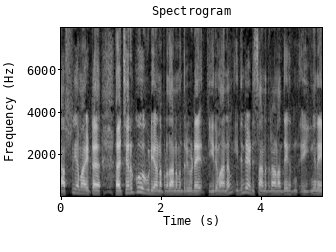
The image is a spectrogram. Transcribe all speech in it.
രാഷ്ട്രീയമായിട്ട് ചെറുക്കുക കൂടിയാണ് പ്രധാനമന്ത്രിയുടെ തീരുമാനം. ഇതിന്റെ അടിസ്ഥാനത്തിലാണ് അദ്ദേഹം ഇങ്ങനെ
